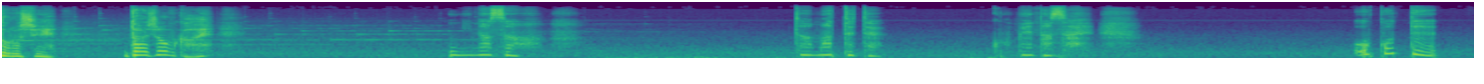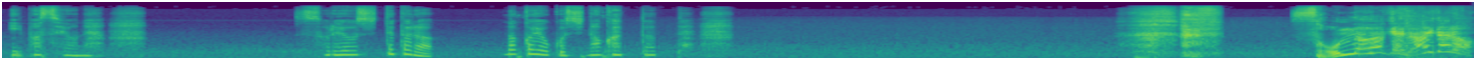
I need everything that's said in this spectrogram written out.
ドロシー大丈夫かい？皆さん黙っててごめんなさい。怒っていますよね。それを知ってたら仲良くしなかったって。そんなわけないだろ！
